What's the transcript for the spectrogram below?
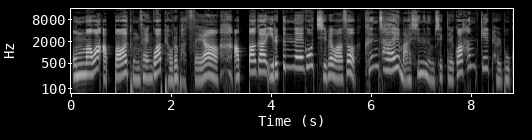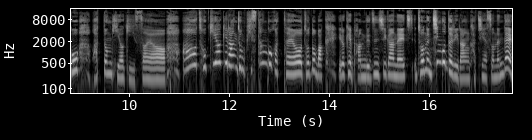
엄마와 아빠와 동생과 별을 봤어요. 아빠가 일을 끝내고 집에 와서 큰 차에 맛있는 음식들과 함께 별 보고 왔던 기억이 있어요. 아, 저 기억이랑 좀 비슷한 것 같아요. 저도 막 이렇게 밤 늦은 시간에 저는 친구들이랑 같이 했었는데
